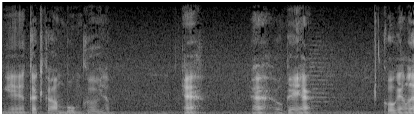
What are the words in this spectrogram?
nghe kịch cỡm buồn cười lắm. Ha ha, ok ha. Cố gắng lên.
